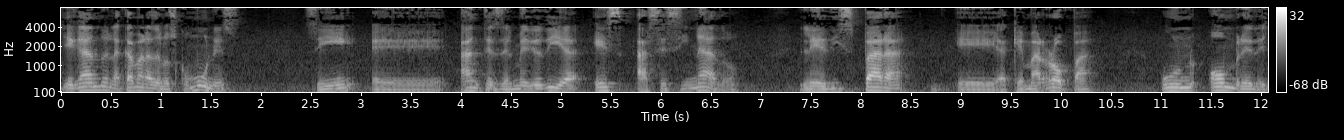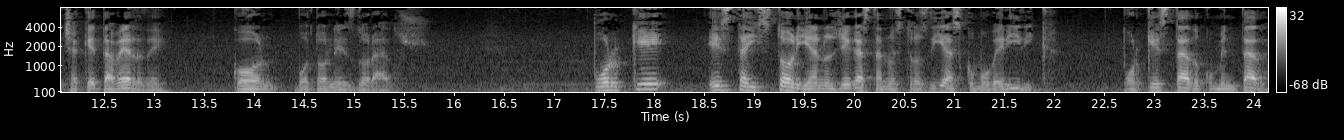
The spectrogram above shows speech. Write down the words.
llegando en la Cámara de los Comunes, ¿sí? Eh, antes del mediodía, es asesinado le dispara eh, a quemarropa un hombre de chaqueta verde con botones dorados. ¿Por qué esta historia nos llega hasta nuestros días como verídica? ¿Por qué está documentada?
